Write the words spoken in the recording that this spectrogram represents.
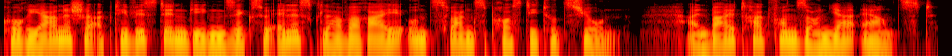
koreanische Aktivistin gegen sexuelle Sklaverei und Zwangsprostitution. Ein Beitrag von Sonja Ernst.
